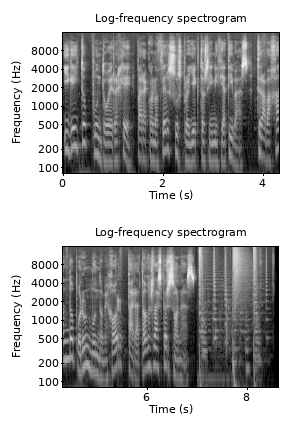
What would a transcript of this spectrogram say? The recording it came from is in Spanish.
y gaytube.org para conocer sus proyectos e iniciativas, trabajando por un mundo mejor para todas las personas.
